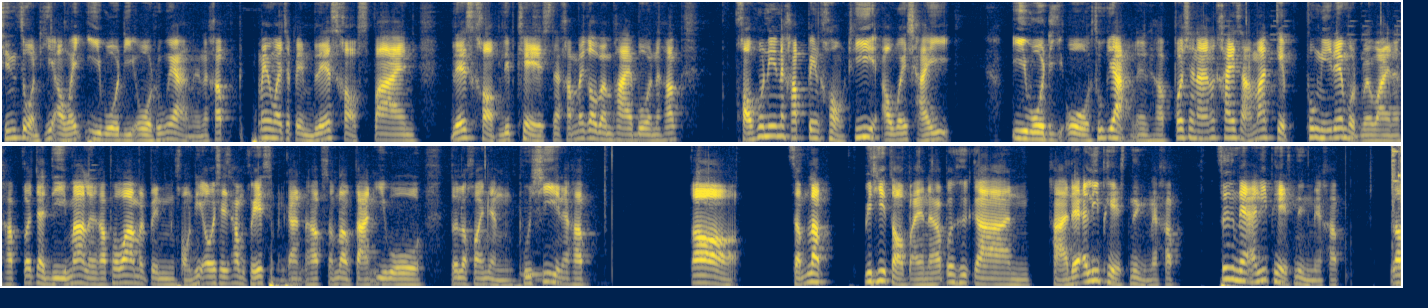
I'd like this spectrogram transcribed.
ชิ้นส่วนที่เอาไว้ evo do ทุกอย่างเลยนะครับ ไม่ว่าจะเป็น blaze corp spine blaze corp rib cage นะครับ ไม่ก็ vampire bone นะครับ ของพวกนี้นะครับเป็นของที่เอาไว้ใช้ evo do ทุกอย่างเลยครับ เพราะฉะนั้นใครสามารถเก็บพวกนี้ได้หมดไวๆนะครับ ก็จะดีมากเลยครับ เพราะว่ามันเป็นของที่เอาไว้ใช้ทำเควสเหมือนกันนะครับสำหรับการ evo ตัวละครอย่างพุชี่นะครับ ก็สำหรับวิธีต่อไปนะครับ ก็คือการหา diary page หนึ่งนะครับ ซึ่ง diary page หนึ่งนะครับ เรา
